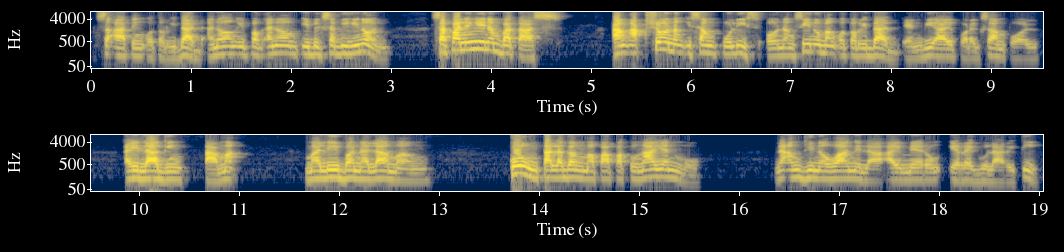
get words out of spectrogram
sa ating otoridad. Ano ang ipag ano ang ibig sabihin nun? Sa paningin ng batas, ang aksyon ng isang pulis o ng sino mang otoridad, NBI for example, ay laging tama. Maliban na lamang kung talagang mapapatunayan mo na ang ginawa nila ay merong irregularity.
